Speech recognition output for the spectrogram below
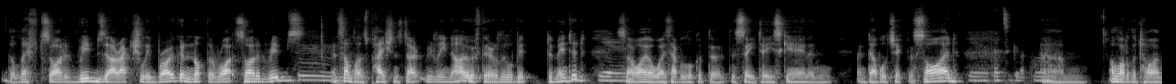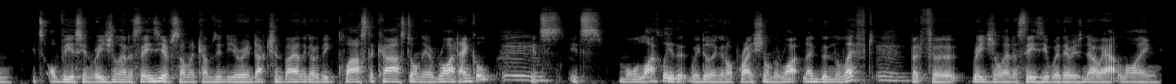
the left-sided ribs are actually broken, not the right-sided ribs. And mm. sometimes patients don't really know if they're a little bit demented. Yeah. So I always have a look at the, the CT scan and, and double check the side. Yeah, that's a good point. Um, a lot of the time, it's obvious in regional anaesthesia. If someone comes into your induction bay and they've got a big plaster cast on their right ankle, mm. it's it's more likely that we're doing an operation on the right leg than the left. Mm. But for regional anaesthesia, where there is no outlying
